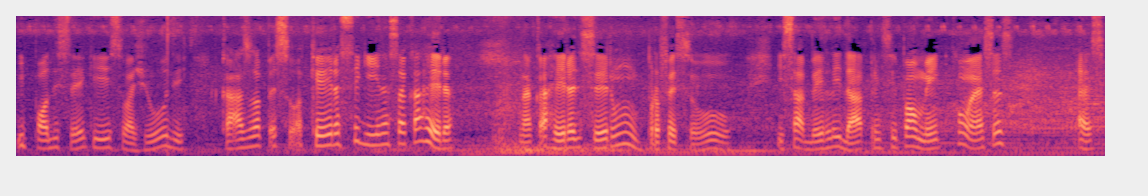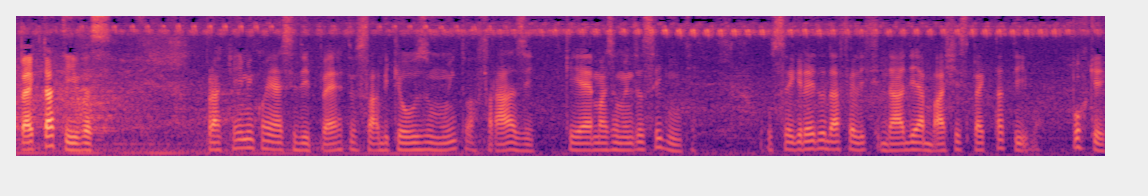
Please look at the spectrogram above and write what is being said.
E pode ser que isso ajude caso a pessoa queira seguir nessa carreira, na carreira de ser um professor e saber lidar principalmente com essas expectativas. Para quem me conhece de perto sabe que eu uso muito a frase que é mais ou menos o seguinte: o segredo da felicidade é a baixa expectativa. Por quê?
